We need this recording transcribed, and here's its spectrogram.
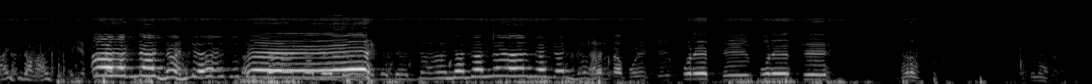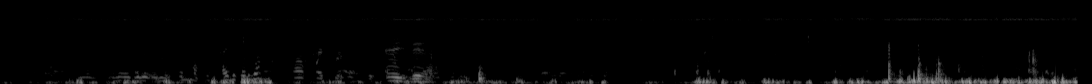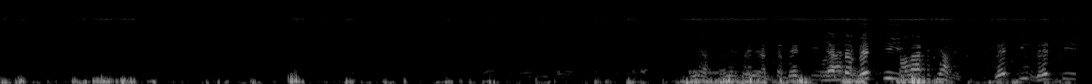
আরেকটা পড়েছে পড়েছে পড়েছে ধরো এই না ধরো। সব সাইড করে দিচ্ছি এই যে এই একটা ভেটকি। ভেটকি ভেটকি। ভেটকি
